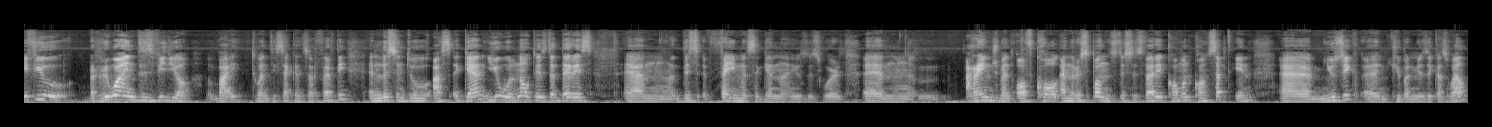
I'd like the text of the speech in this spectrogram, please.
If you rewind this video by 20 seconds or 30 and listen to us again, you will notice that there is um, this famous, again, I use this word, um, arrangement of call and response. This is very common concept in uh, music, uh, in Cuban music as well.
